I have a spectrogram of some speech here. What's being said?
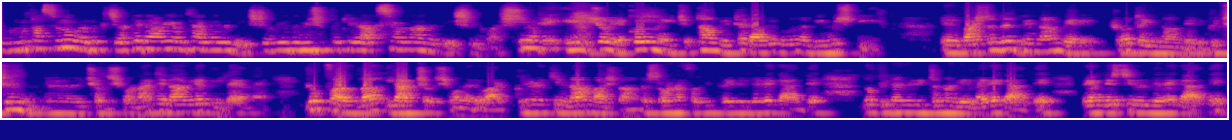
mutasyona uğradıkça tedavi yöntemleri de değişiyor ya da vücuttaki reaksiyonlar da değişmeye başlıyor. Şimdi e, şöyle korona için tam bir tedavi bulunabilmiş değil. E, başladığı günden beri, Şubat ayından beri bütün e, çalışmalar tedaviler üzerine. Çok fazla ilaç çalışmaları var. Klorokinden başlandı, sonra favipiravillere geldi, dopinavir, geldi, remdesivirlere geldi.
